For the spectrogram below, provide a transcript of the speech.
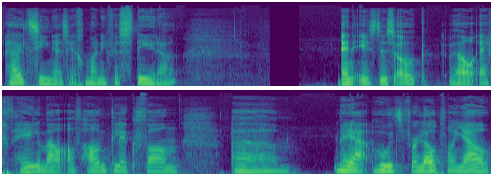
uitzien en zich manifesteren. En is dus ook wel echt helemaal afhankelijk van um, nou ja, hoe het verloop van jou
